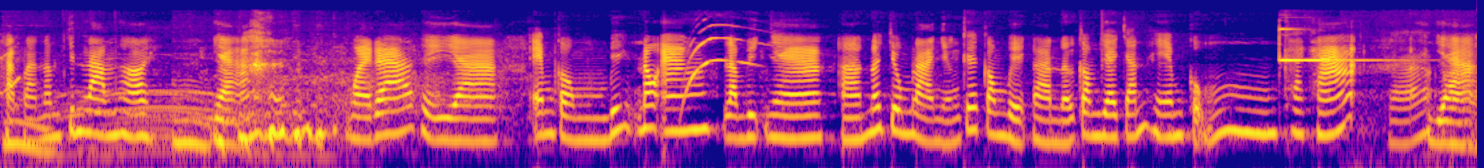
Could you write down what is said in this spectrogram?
hoặc là Ừ. năm 95 thôi. Ừ. Dạ. Ngoài ra thì à, em còn biết nấu ăn, làm việc nhà. À, nói chung là những cái công việc là nữ công gia chánh thì em cũng khá khá. Khá. Dạ. À.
